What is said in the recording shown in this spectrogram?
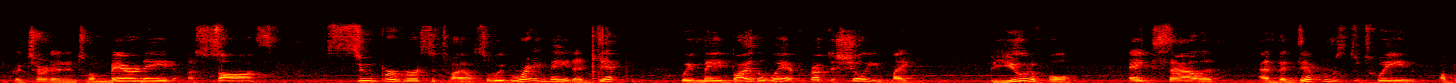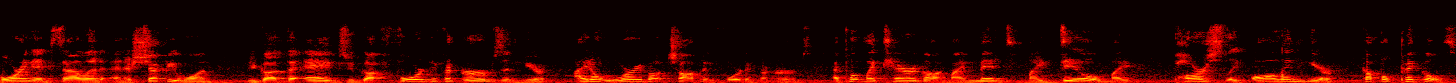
you could turn it into a marinade, a sauce, super versatile. So we've already made a dip We've made, by the way, I forgot to show you my beautiful egg salad. And the difference between a boring egg salad and a chefy one, you got the eggs, you've got four different herbs in here. I don't worry about chopping four different herbs. I put my tarragon, my mint, my dill, my parsley all in here. A couple pickles.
